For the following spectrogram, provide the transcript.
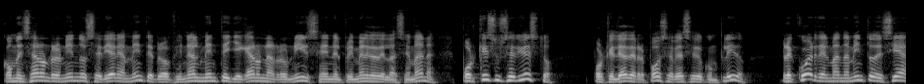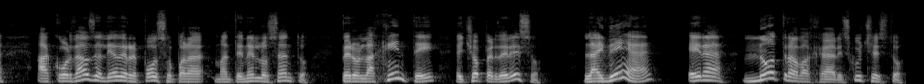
Comenzaron reuniéndose diariamente, pero finalmente llegaron a reunirse en el primer día de la semana. ¿Por qué sucedió esto? Porque el día de reposo había sido cumplido. Recuerde, el mandamiento decía, acordaos del día de reposo para mantenerlo santo. Pero la gente echó a perder eso. La idea era no trabajar. Escuche esto.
